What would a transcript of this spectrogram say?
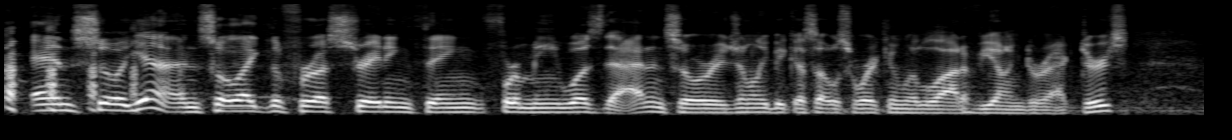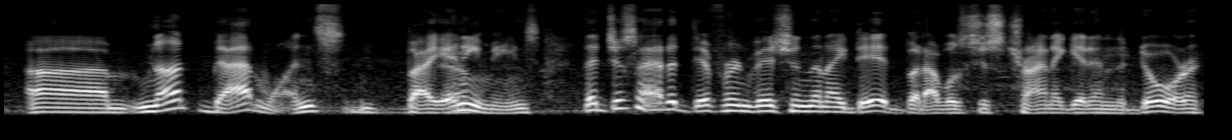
and so yeah, and so like the frustrating thing for me was that, and so originally because I was working with a lot of young directors, um, not bad ones by any means, that just had a different vision than I did, but I was just trying to get in the door.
